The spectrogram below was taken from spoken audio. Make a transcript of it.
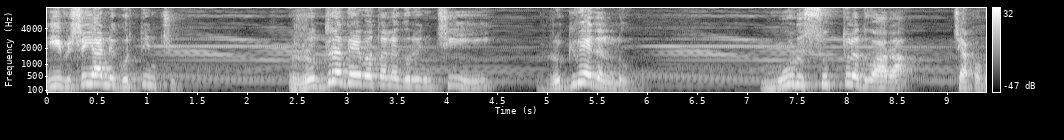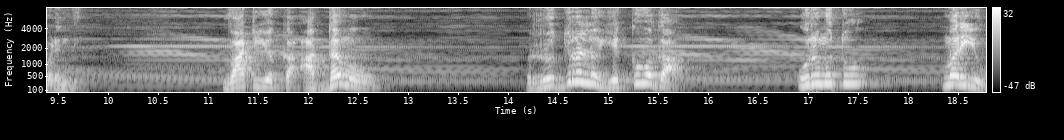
ఈ విషయాన్ని గుర్తించు. రుద్రదేవతల గురించి ఋగ్వేదంలో మూడు సూక్తుల ద్వారా చెప్పబడింది. వాటి యొక్క అర్థము రుద్రులు ఎక్కువగా ఉరుముతూ మరియు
